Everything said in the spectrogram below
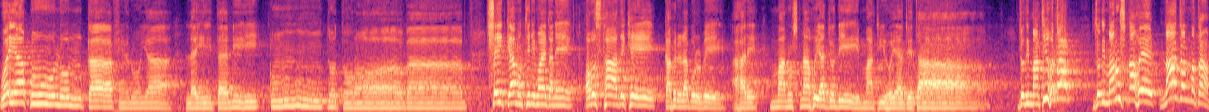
ويقول الكافر يا ليتني كنت ترابا সেই কেমতির ময়দানে অবস্থা দেখে কাফেরেরা বলবে আহারে মানুষ না হইয়া যদি মাটি হইয়া যেতাম যদি মাটি হতাম যদি মানুষ না হয়ে না জন্মতাম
